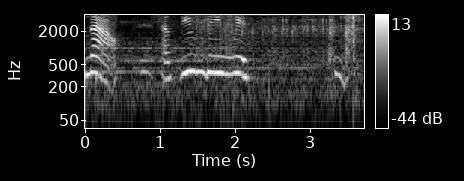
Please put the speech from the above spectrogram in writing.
Now, as you being with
